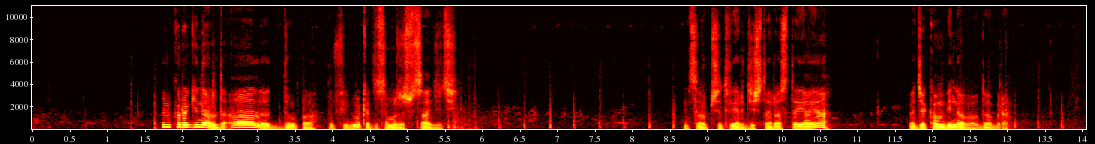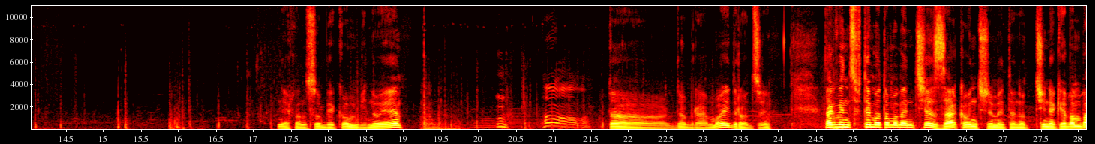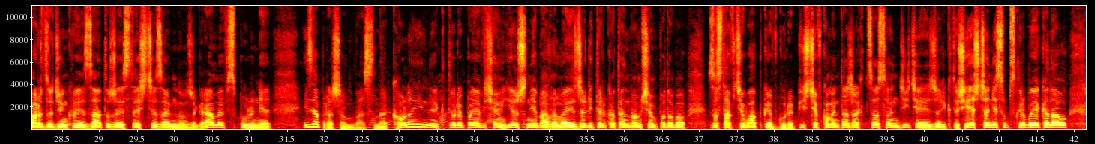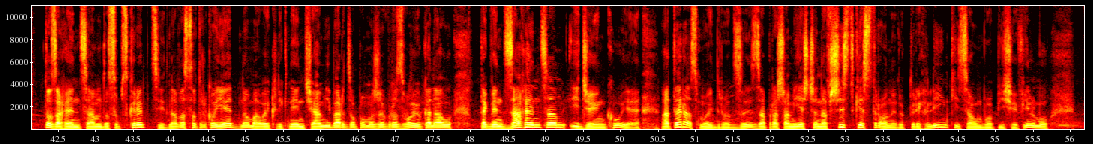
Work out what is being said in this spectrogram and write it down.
Tylko Reginalda, ale dupa. Figurkę to sobie możesz wsadzić. I co, przytwierdzisz teraz te jaja? Będzie kombinował, dobra. Niech on sobie kombinuje. Tak, dobra, moi drodzy. Tak więc w tym oto momencie zakończymy ten odcinek. Ja Wam bardzo dziękuję za to, że jesteście ze mną, że gramy wspólnie i zapraszam Was na kolejny, który pojawi się już niebawem. A jeżeli tylko ten Wam się podobał, zostawcie łapkę w górę. Piszcie w komentarzach, co sądzicie. Jeżeli ktoś jeszcze nie subskrybuje kanału, to zachęcam do subskrypcji. Dla Was to tylko jedno małe kliknięcie, a mi bardzo pomoże w rozwoju kanału. Tak więc zachęcam i dziękuję. A teraz, moi drodzy, zapraszam jeszcze na wszystkie strony, do których linki są w opisie filmu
